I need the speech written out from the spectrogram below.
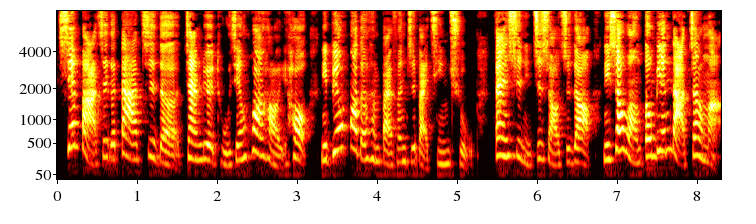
先把这个大致的战略图先画好以后，你不用画得很百分之百清楚，但是你至少知道你是要往东边打仗嘛，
